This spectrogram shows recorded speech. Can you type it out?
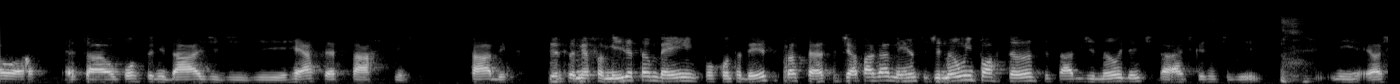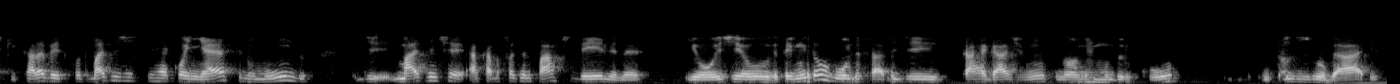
essa oportunidade de, de reacessar-se, sabe? Dentro da minha família também, por conta desse processo de apagamento, de não importância, sabe? De não identidade que a gente vive. E eu acho que cada vez, quanto mais a gente se reconhece no mundo, de, mais a gente acaba fazendo parte dele, né? E hoje eu, eu tenho muito orgulho, sabe, de carregar junto o nome Munduruku em todos os lugares.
